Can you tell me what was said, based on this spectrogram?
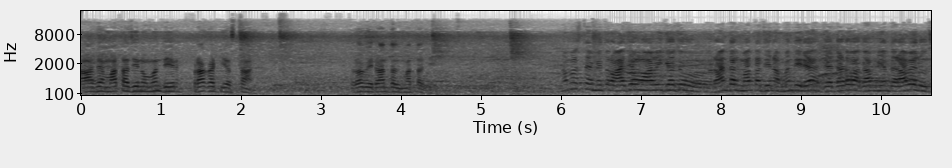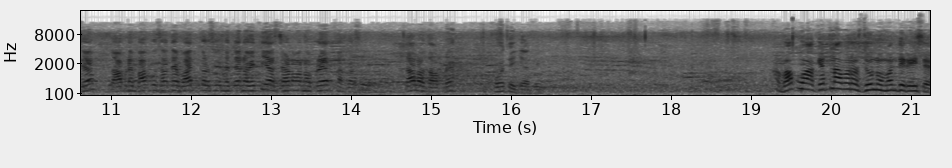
આ છે માતાજીનું મંદિર, પ્રાગટ્ય સ્થાન. રવિ રાંધલ માતાજી. નમસ્તે મિત્રો. આજે હું આવી ગયો છું રાંધલ માતાજીના મંદિરે જે દડવા ગામની અંદર આવેલું છે. તો આપણે બાપુ સાથે વાત કરશું અને તેનો ઇતિહાસ જાણવાનો પ્રયત્ન કરશું. ચાલો તો આપણે પહોંચી ગયા છીએ. બાપુ આ કેટલા વર્ષ જૂનું મંદિર છે?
